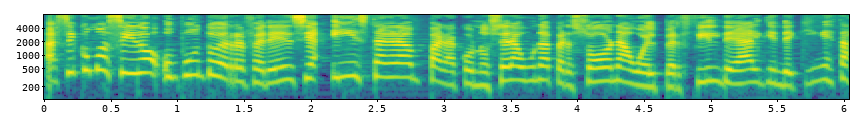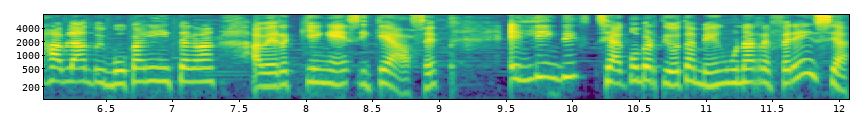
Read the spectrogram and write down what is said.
Así como ha sido un punto de referencia Instagram para conocer a una persona o el perfil de alguien de quién estás hablando y buscas Instagram a ver quién es y qué hace, en LinkedIn se ha convertido también en una referencia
